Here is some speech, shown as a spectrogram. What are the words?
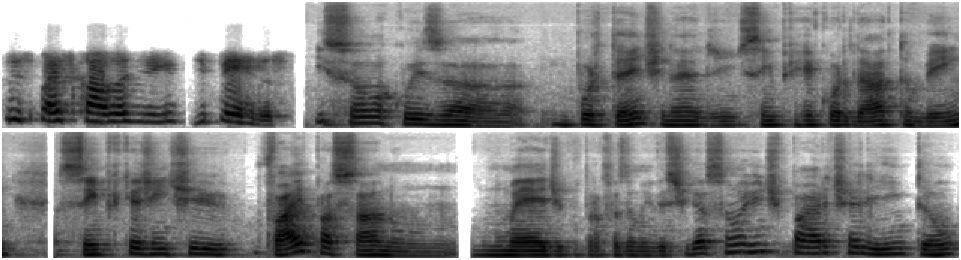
principais causas de, de perdas. Isso é uma coisa importante, né? De a gente sempre recordar também. Sempre que a gente vai passar num, num médico para fazer uma investigação, a gente parte ali, então,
